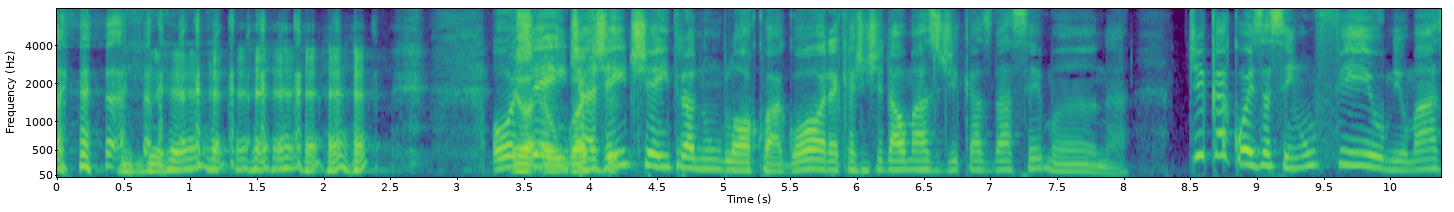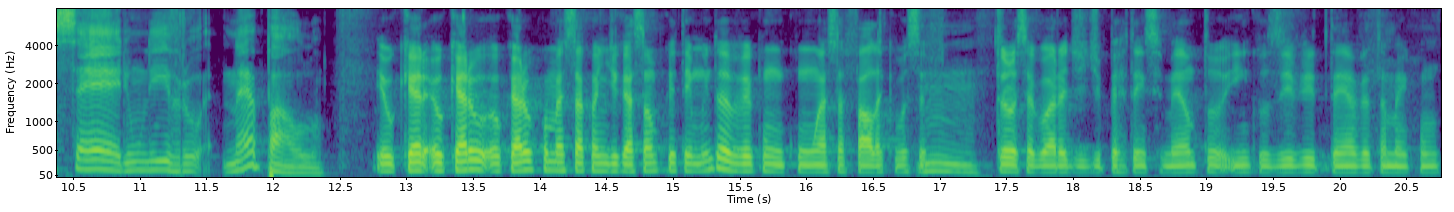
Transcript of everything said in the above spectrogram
Ô, eu, gente, eu a gente entra num bloco agora que a gente dá umas dicas da semana. Dica coisa assim, um filme, uma série, um livro, né, Paulo? Eu quero, eu quero, eu quero começar com a indicação porque tem muito a ver com, com essa fala que você hum. trouxe agora de, de pertencimento, e inclusive tem a ver também com,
